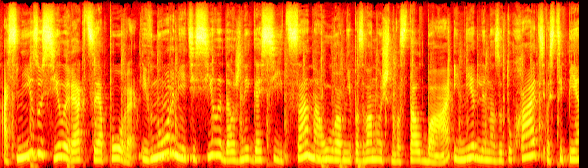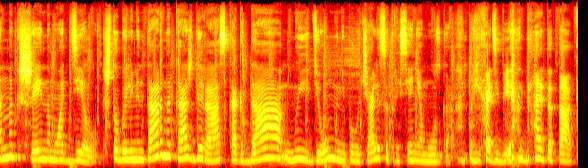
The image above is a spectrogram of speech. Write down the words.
А с Снизу силы реакции опоры. И в норме эти силы должны гаситься на уровне позвоночного столба и медленно затухать постепенно к шейному отделу, чтобы элементарно каждый раз, когда мы идем, мы не получали сотрясения мозга при ходьбе. Да, это так.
